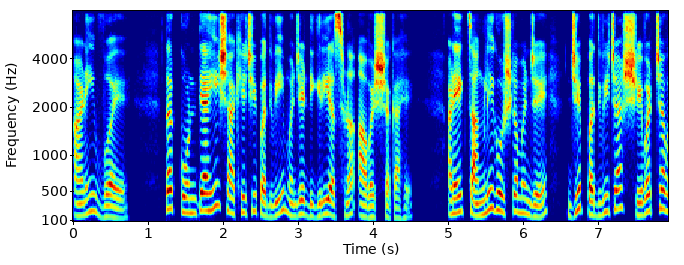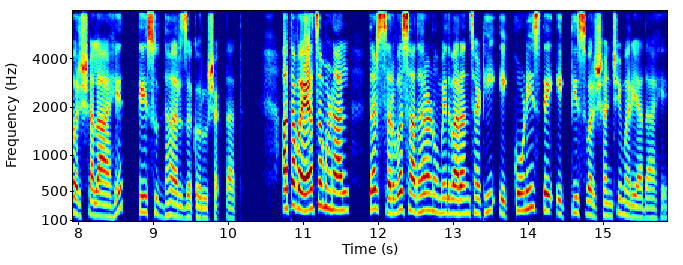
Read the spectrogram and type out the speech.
आणि वय. तर कोणत्याही शाखेची पदवी म्हणजे डिग्री असणं आवश्यक आहे. आणि एक चांगली गोष्ट म्हणजे जे पदवीच्या शेवटच्या वर्षाला आहेत ते सुद्धा अर्ज करू शकतात. आता वयाचं म्हणाल तर सर्वसाधारण उमेदवारांसाठी एकोणीस ते एकतीस वर्षांची मर्यादा आहे.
